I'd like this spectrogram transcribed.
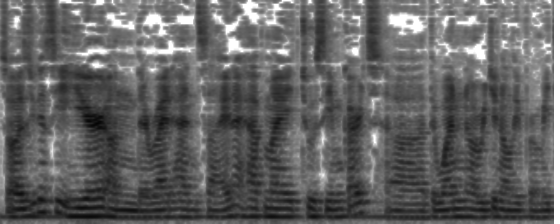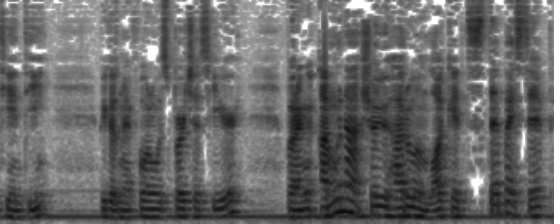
So as you can see here on the right hand side, I have my two SIM cards, uh, the one originally from AT&T because my phone was purchased here. But I'm, I'm going to show you how to unlock it step by step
